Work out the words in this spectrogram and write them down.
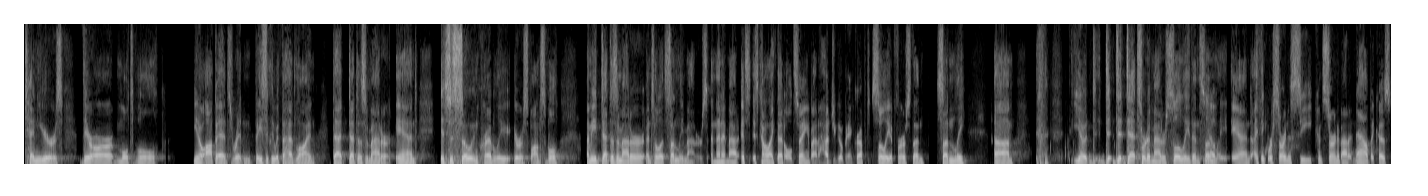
10 years, there are multiple, you know, op eds written basically with the headline that debt doesn't matter. And it's just so incredibly irresponsible. I mean, debt doesn't matter until it suddenly matters. And then it matters. It's, it's kind of like that old saying about how did you go bankrupt slowly at first, then suddenly. Um, you know, d- d- debt sort of matters slowly, then suddenly. Yep. And I think we're starting to see concern about it now because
